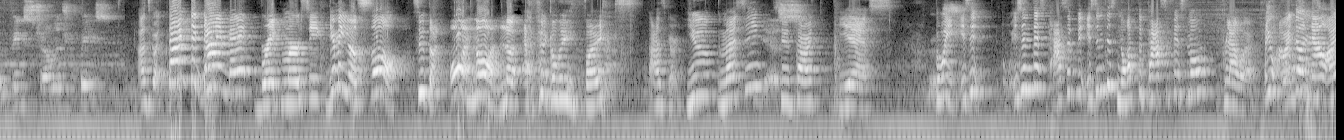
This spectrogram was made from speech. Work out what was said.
the biggest challenge you face. Let's go. Time to die, mate! Break mercy. Give me your soul! Sutart. Oh no! Look, epically fights. Asgore. You mercy? Yes. Sutart. Yes. But wait, isn't isn't this pacifist? Isn't this not the pacifist mode? Flower. You, I don't know. I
